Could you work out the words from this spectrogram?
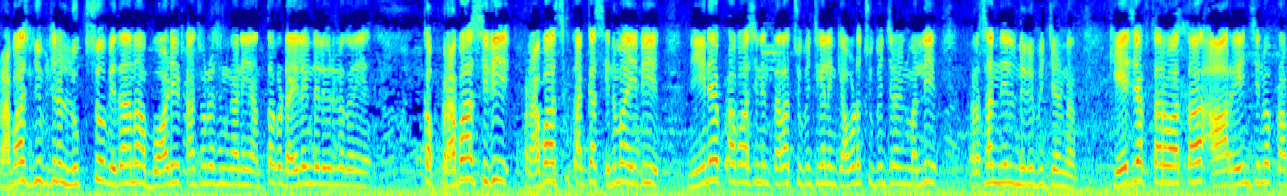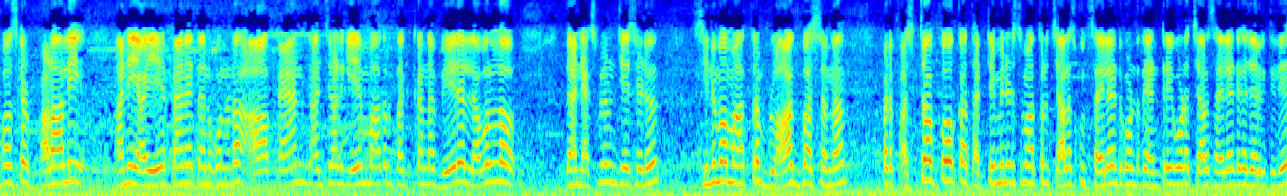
ప్రభాస్ చూపించిన లుక్స్ విధానం బాడీ ట్రాన్స్ఫర్మేషన్ కానీ అంతా డైలాగ్ డెలివరీలో కానీ ఒక ప్రభాస్ ఇది ప్రభాస్కి తగ్గ సినిమా ఇది. నేనే ప్రభాస్ నేను తల చూపించగలను ఇంకెవడో చూపించడానికి మళ్ళీ ప్రశాంత్ నిరూపించాడు కేజీఎఫ్ తర్వాత ఆ రేంజ్ సినిమా ప్రభాస్ గారు పడాలి అని ఏ ఫ్యాన్ అయితే అనుకున్నాడో ఆ ఫ్యాన్ అంచనాలకి ఏం మాత్రం తగ్గకుండా వేరే లెవెల్లో దాన్ని ఎక్స్ప్లెయిన్ చేశాడు. సినిమా మాత్రం బ్లాక్ బస్టర్ అన్న. బట్ ఫస్ట్ ఆఫ్ ఒక థర్టీ మినిట్స్ మాత్రం చాలా సైలెంట్గా ఉంటుంది. ఎంట్రీ కూడా చాలా సైలెంట్గా జరుగుతుంది.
